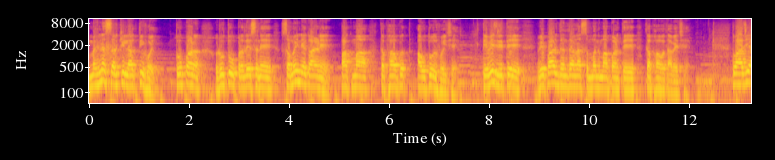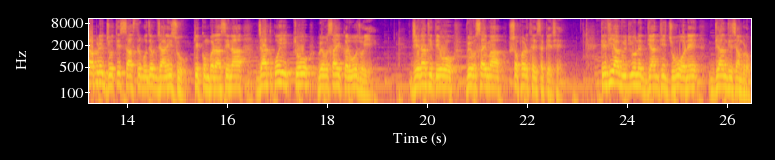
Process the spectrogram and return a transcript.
મહેનત સરખી લાગતી હોય તો પણ ઋતુ, પ્રદેશ અને સમયને કારણે પાકમાં તફાવત આવતો જ હોય છે. તેવી જ રીતે વેપાર ધંધાના સંબંધમાં પણ તે તફાવત આવે છે. તો આજે આપણે જ્યોતિષ શાસ્ત્ર મુજબ જાણીશું કે કુંભ રાશિના જાતકોએ કયો વ્યવસાય કરવો જોઈએ. જેનાથી તેઓ વ્યવસાયમાં સફળ થઈ શકે છે. તેથી આ વિડીયોને ધ્યાનથી જુઓ અને ધ્યાનથી સાંભળો.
